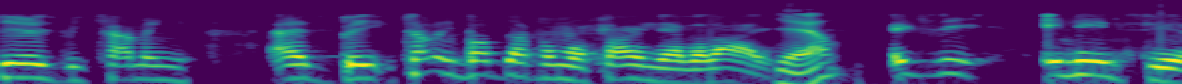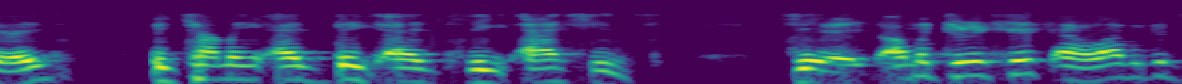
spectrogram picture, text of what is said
series becoming as big? Something bobbed up on my phone the other day. Yeah. Is the Indian series becoming as big as the Ashes series? I'm a and I love a good,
